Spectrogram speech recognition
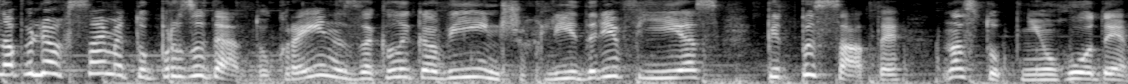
На полях саміту президент України закликав інших лідерів ЄС підписати наступні угоди.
